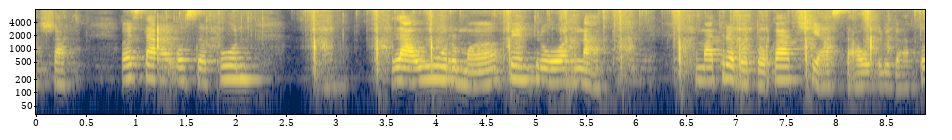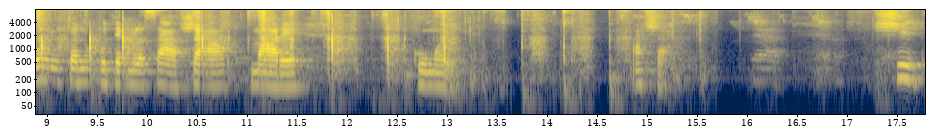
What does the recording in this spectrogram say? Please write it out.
Așa. Ăsta o să pun la urmă pentru ornat. Mă trebuie tocat și asta obligatoriu, că nu putem lăsa așa mare cu mâini. Așa. Și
